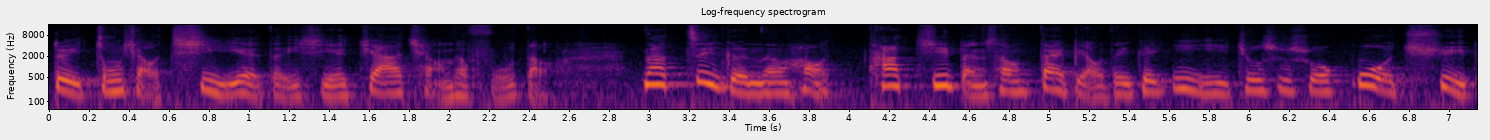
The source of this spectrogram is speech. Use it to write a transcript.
对中小企业的一些加强的辅导。那这个呢，哈，它基本上代表的一个意义，就是说，过去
